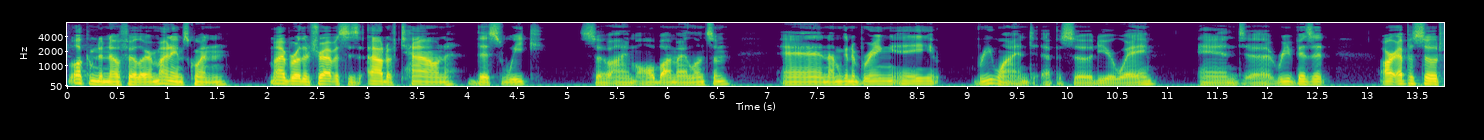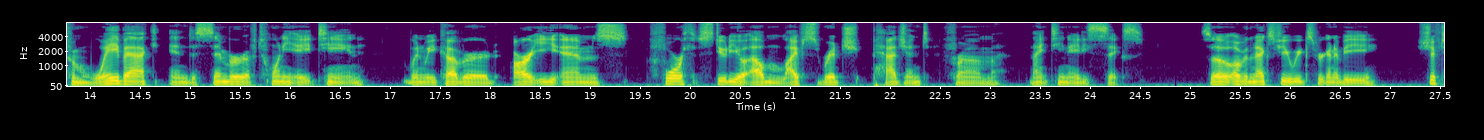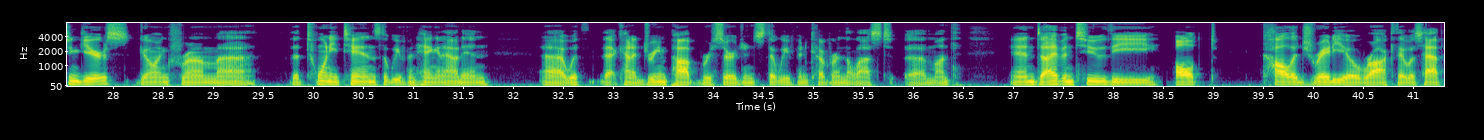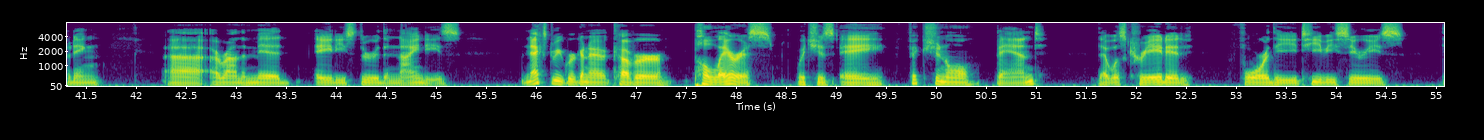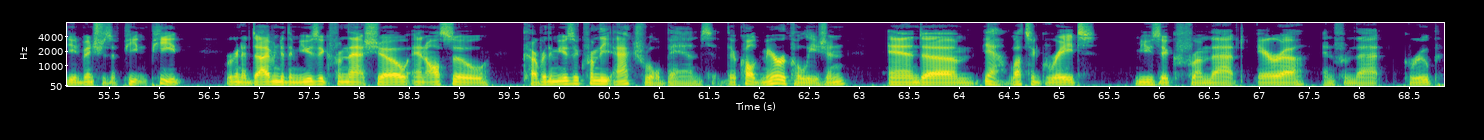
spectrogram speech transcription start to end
Welcome to No Filler. My name's Quentin. My brother Travis is out of town this week, so I'm all by my lonesome, and I'm going to bring a rewind episode your way and uh, revisit our episode from way back in December of 2018 when we covered REM's fourth studio album, Life's Rich Pageant, from 1986. So, over the next few weeks, we're going to be shifting gears, going from uh, the 2010s that we've been hanging out in uh, with that kind of dream pop resurgence that we've been covering the last uh, month, and dive into the alt college radio rock that was happening uh, around the mid 80s through the 90s. Next week, we're going to cover Polaris, which is a fictional band that was created for the TV series The Adventures of Pete and Pete. We're going to dive into the music from that show and also cover the music from the actual band. They're called Miracle Legion. And um, yeah, lots of great music from that era and from that group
